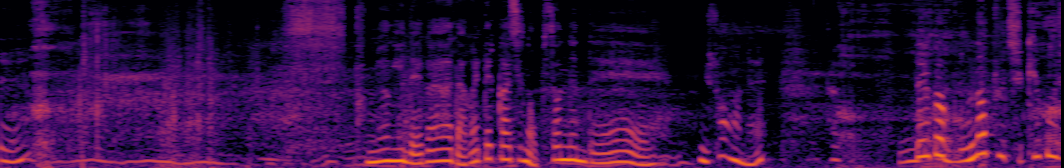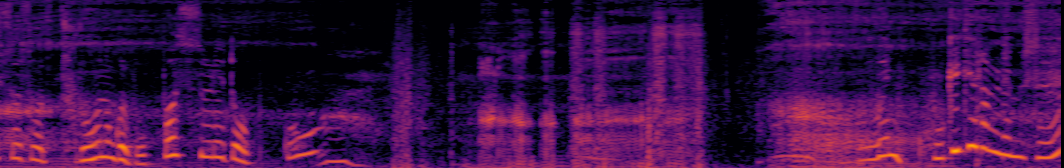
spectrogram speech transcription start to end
들어왔지? 분명히 내가 나갈 때까지는 없었는데 이상하네. 내가 문 앞을 지키고 있어서 들어오는 걸 못 봤을 리도 없고. 웬 고기 기름 냄새?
